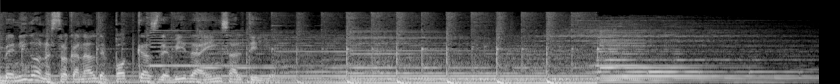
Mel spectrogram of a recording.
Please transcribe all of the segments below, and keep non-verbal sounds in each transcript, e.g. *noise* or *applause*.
Bienvenido a nuestro canal de podcast de Vida en Saltillo.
